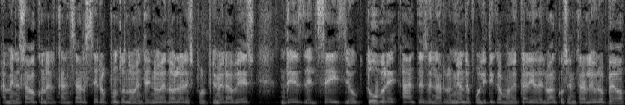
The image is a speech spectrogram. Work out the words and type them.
amenazaba con alcanzar 0.99 dólares por primera vez desde el 6 de octubre, antes de la reunión de política monetaria del Banco Central Europeo,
